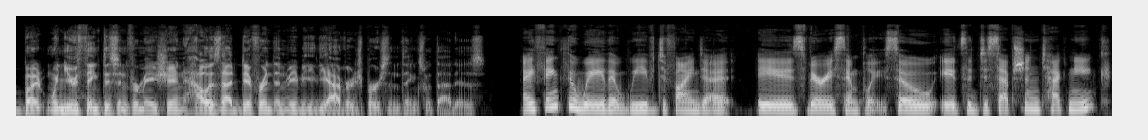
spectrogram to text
But when you think disinformation, how is that different than maybe the average person thinks what that is? I think the way that we've defined it is very simply. So it's a deception technique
